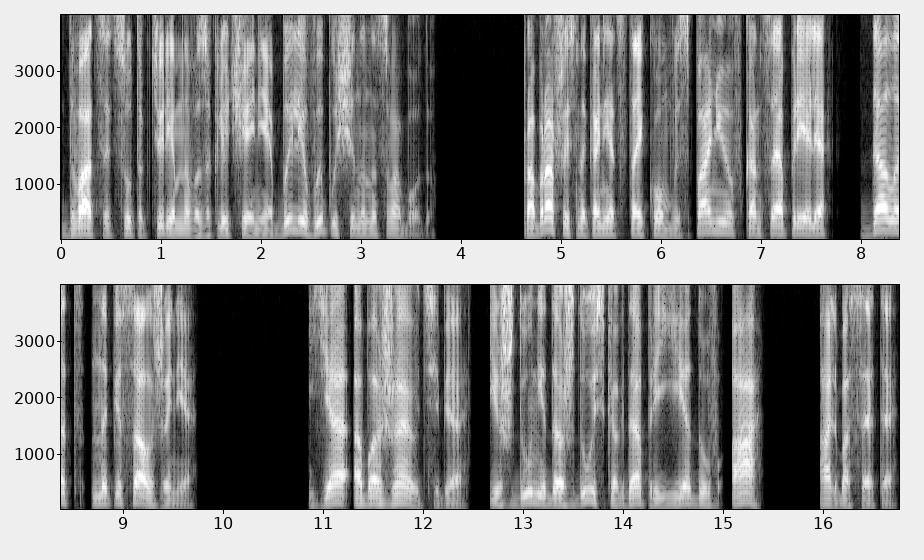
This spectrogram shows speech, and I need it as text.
20 суток тюремного заключения, были выпущены на свободу. Пробравшись, наконец, тайком в Испанию в конце апреля, Даллет написал жене. «Я обожаю тебя и жду не дождусь, когда приеду в А, Альбасете,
